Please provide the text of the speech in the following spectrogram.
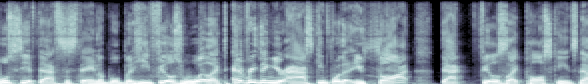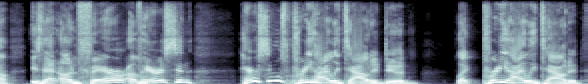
we'll see if that's sustainable. But he feels well, like everything you're asking for that you thought that feels like Paul Skenes. Now, is that unfair of Harrison? Harrison was pretty highly touted, dude. Like pretty highly touted.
